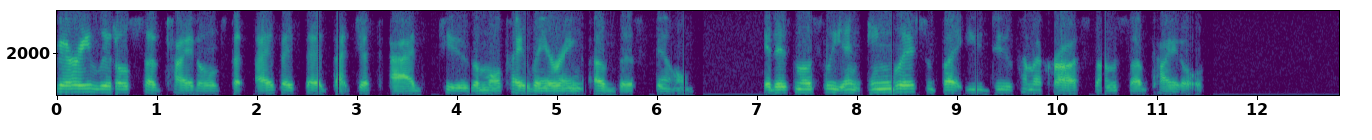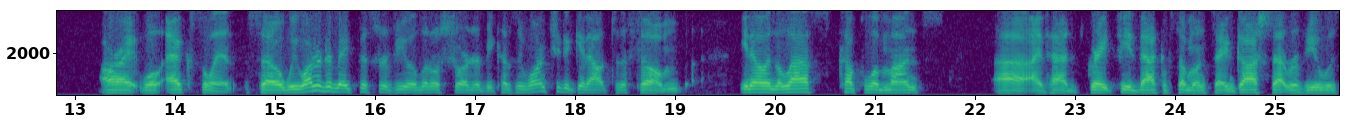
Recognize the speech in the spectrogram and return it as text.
Very little subtitles, but as I said, that just adds to the multi layering of this film. It is mostly in English, but you do come across some subtitles. All right, well, excellent. So we wanted to make this review a little shorter because we want you to get out to the film. You know, in the last couple of months, uh, I've had great feedback of someone saying, "Gosh, that review was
